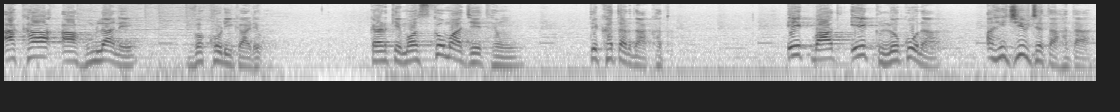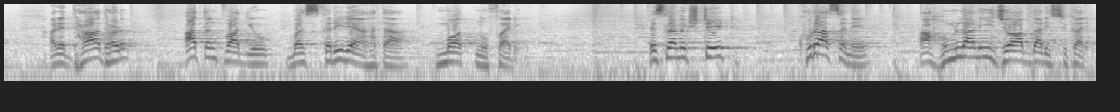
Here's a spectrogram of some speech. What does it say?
આખા આ હુમલાને વખોડી કાઢ્યો. કારણ કે મોસ્કોમાં જે થયું તે ખતરનાક હતું. એક બાદ એક લોકોના અહીં જીવ જતા હતા અને ધડાધડ આતંકવાદીઓ બસ કરી રહ્યા હતા મોતનું ફાયરિંગ ઇસ્લામિક સ્ટેટ ખુરાસને આ હુમલાની જવાબદારી સ્વીકારી.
